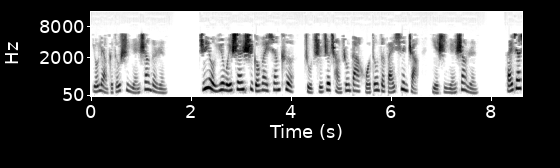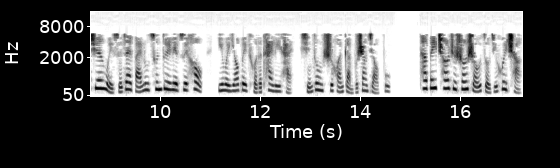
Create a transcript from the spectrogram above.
有两个都是原上的人，只有岳维山是个外乡客。主持这场重大活动的白县长也是原上人。白嘉轩尾随在白鹿村队列最后，因为腰被驼得太厉害，行动迟缓，赶不上脚步。他背抄着双手走进会场，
